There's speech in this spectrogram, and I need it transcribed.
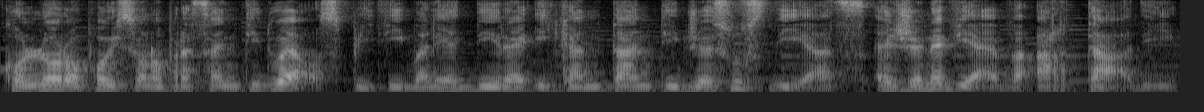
Con loro poi sono presenti due ospiti, vale a dire i cantanti Jesus Diaz e Genevieve Artadi.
